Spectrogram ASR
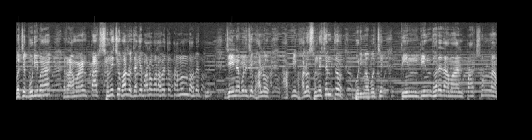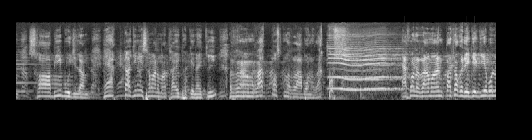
বলছে, বুড়িমা, রামায়ণ পাঠ শুনেছো ভালো? যাকে ভালো বলা হবে তাতে আনন্দ হবে একটু। যেই না বলেছে, ভালো, আপনি ভালো শুনেছেন তো? বুড়িমা বলছে, তিন দিন ধরে রামায়ণ পাঠ শুনলাম, সবই বুঝলাম। একটা জিনিস আমার মাথায় ঢোকে নাই কি? রাম রাক্ষস না রাবণ রাক্ষস? এখন রামায়ণ পাঠক রেগে গিয়ে বলল,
